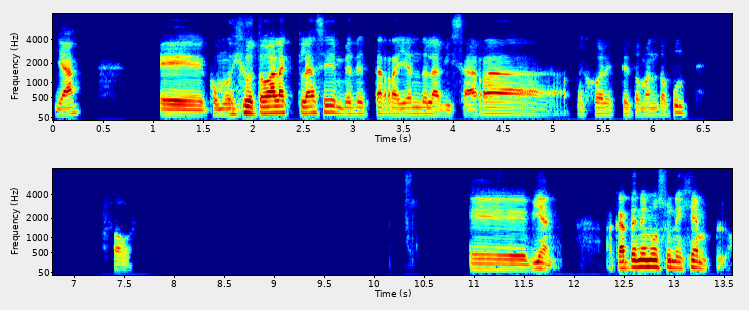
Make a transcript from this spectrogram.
¿ya? Eh, como digo, todas las clases, en vez de estar rayando la pizarra, mejor esté tomando apuntes, por favor. Eh, bien, acá tenemos un ejemplo.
